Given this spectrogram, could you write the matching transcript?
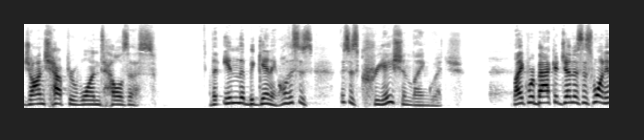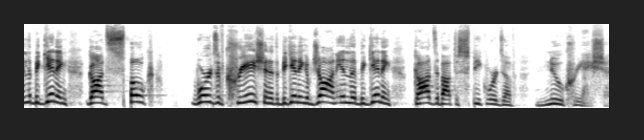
John chapter 1 tells us that in the beginning, oh, this is, this is creation language. Like we're back at Genesis 1. In the beginning, God spoke words of creation at the beginning of John. In the beginning, God's about to speak words of new creation.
